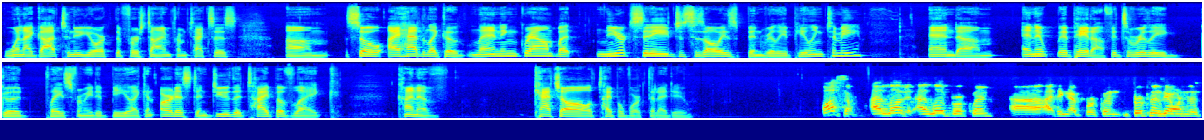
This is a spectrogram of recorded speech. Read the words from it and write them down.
when I got to New York the first time from Texas. Um, so I had like a landing ground, but New York City just has always been really appealing to me, and um, and it, it paid off. It's a really good place for me to be like an artist and do the type of like kind of catch all type of work that I do. Awesome. I love it. I love Brooklyn. Uh, I think that Brooklyn, Brooklyn's got one of the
